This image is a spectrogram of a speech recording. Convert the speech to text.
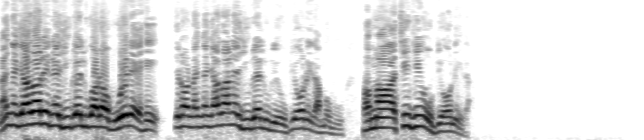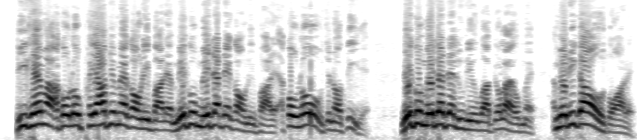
နိုင်ငံသားတွေနဲ့ယူတဲ့လူကတော့မွေးတယ်ဟေ့ကျွန်တော်နိုင်ငံသားနဲ့ယူတဲ့လူတွေကိုပြောနေတာမဟုတ်ဘူးဗမာအချင်းချင်းကိုပြောနေတာဒီထဲမှာအကုန်လုံးဖျားဖြစ်မဲ့ကောင်တွေပါတယ်မေကိုမေးတတ်တဲ့ကောင်တွေပါတယ်အကုန်လုံးကိုကျွန်တော်သိတယ်မေကိုမေးတတ်တဲ့လူတွေကိုပါပြောလိုက်အောင်မယ်အမေရိကကိုသွားတယ်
